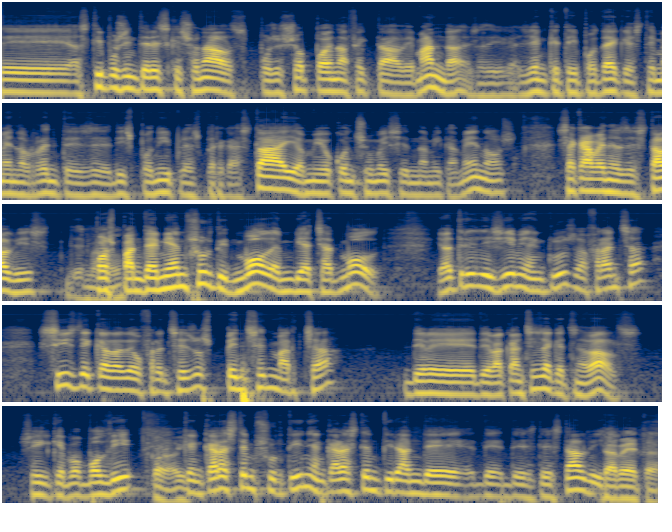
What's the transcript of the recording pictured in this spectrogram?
eh, els tipus d'interès que són alts, doncs això poden afectar la demanda, és a dir, la gent que té hipoteques té menys rentes eh, disponibles per gastar i potser consumeixen una mica menys, s'acaben els estalvis. Val. Post-pandèmia hem sortit molt, hem viatjat molt. I l'altre dia llegíem, inclús a França, 6 de cada 10 francesos pensen marxar de, de vacances aquests Nadals. O sigui, que vol- dir Coi. que encara estem sortint i encara estem tirant de- de- de- d'estalvis. De beta.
